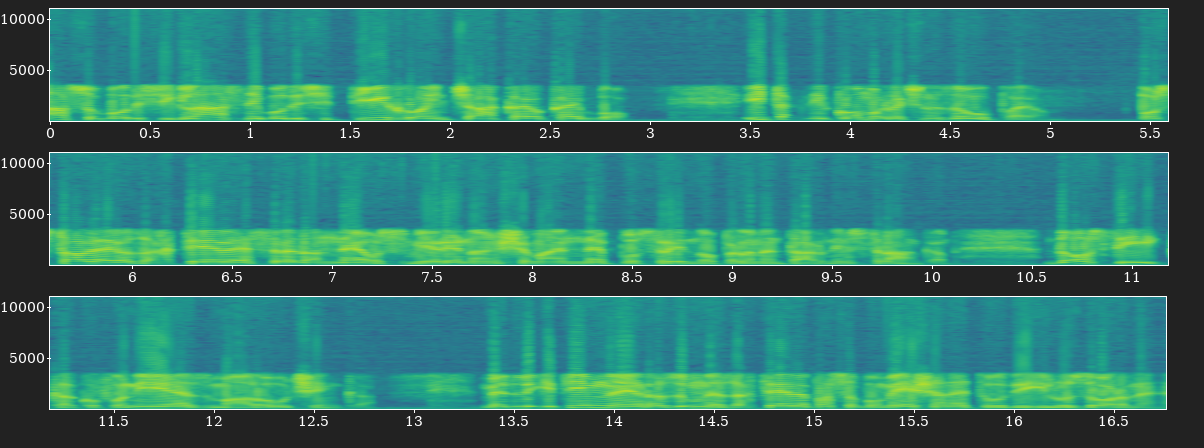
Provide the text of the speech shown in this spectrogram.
a so bodi si glasni, bodi si tiho in čakajo, kaj bo. Itak nikomor več ne zaupajo. postavljajo zahteve, seveda neusmerjeno in še manj neposredno parlamentarnim strankam. Dosti kakofonije z malo učinka. Med legitimne in razumne zahteve pa so pomešane tudi iluzorne.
